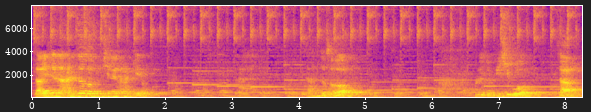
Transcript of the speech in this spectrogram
자 이제는 앉아서 좀 진행을 할게요. 자 앉아서 허리를 좀 펴시고 자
